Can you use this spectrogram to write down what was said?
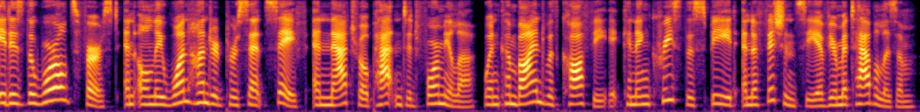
It is the world's first and only 100% safe and natural patented formula. When combined with coffee, it can increase the speed and efficiency of your metabolism,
